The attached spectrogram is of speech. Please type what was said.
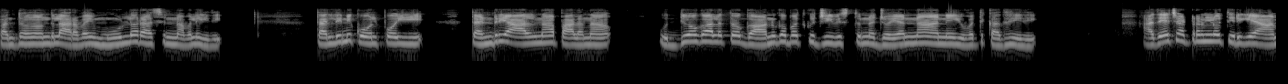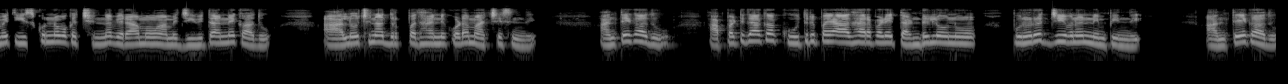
1963లో రాసిన నవల ఇది. తల్లిని కోల్పోయి, తండ్రి ఆలనా పాలన, ఉద్యోగాలతో గానుగ బతుకు జీవిస్తున్న జొయన్న అనే యువతి కథ ఇది. అదే చట్రంలో తిరిగే ఆమె తీసుకున్న ఒక చిన్న విరామం ఆమె జీవితాన్నే కాదు, ఆలోచన దృక్పథాన్ని కూడా మార్చేసింది. అంతేకాదు అప్పటిదాకా కూతురిపై ఆధారపడే తండ్రిలోనూ పునరుజ్జీవనం నింపింది. అంతేకాదు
